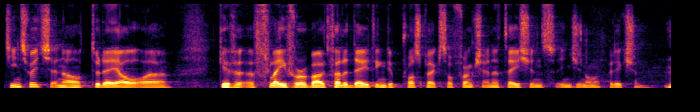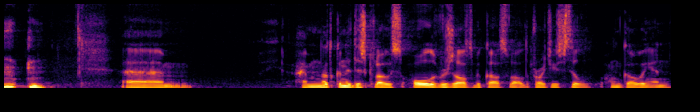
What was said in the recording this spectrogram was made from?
GeneSwitch. And I'll, today I'll uh, give a, a, flavor about validating the prospects of function annotations in genomic prediction. um, I'm not going to disclose all the results because, well, the project is still ongoing and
